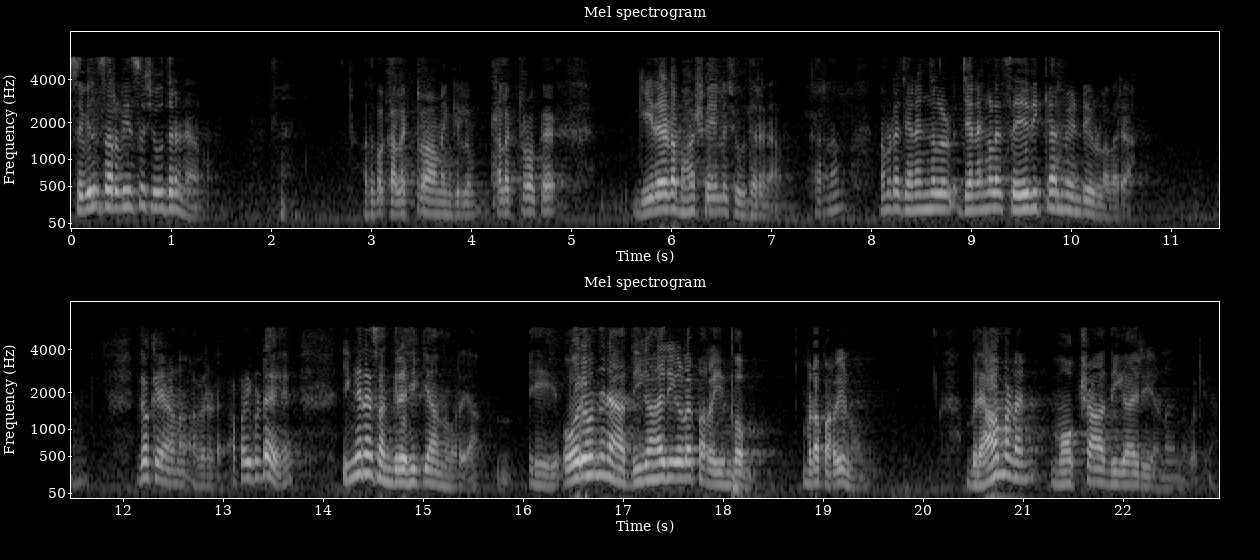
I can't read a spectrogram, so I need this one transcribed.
സിവിൽ സർവീസ് ശൂദ്രനാണ്. അതിപ്പോ കളക്ടറാണെങ്കിലും കളക്ടറൊക്കെ ഗീതയുടെ ഭാഷയിൽ ശൂദ്രനാണ്. കാരണം നമ്മുടെ ജനങ്ങൾ ജനങ്ങളെ സേവിക്കാൻ വേണ്ടിയുള്ളവരാ. ഇതൊക്കെയാണ് അവരുടെ. അപ്പൊ ഇവിടെ ഇങ്ങനെ സംഗ്രഹിക്കുക എന്ന് പറയാം. ഈ ഓരോന്നിനെ അധികാരികളെ പറയുമ്പം ഇവിടെ പറയണു. ബ്രാഹ്മണൻ മോക്ഷാധികാരിയാണ് എന്ന് പറയാം.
